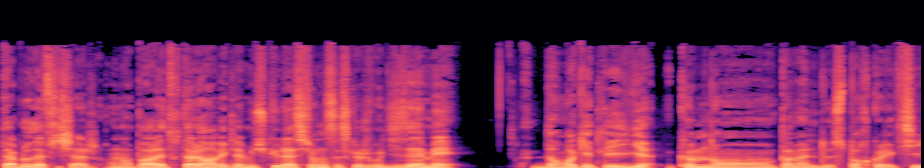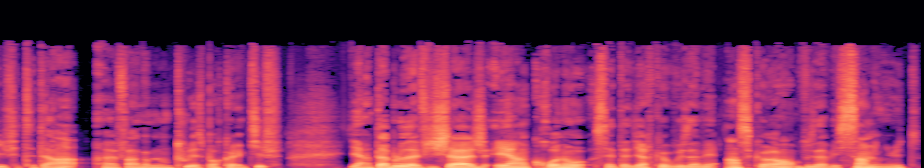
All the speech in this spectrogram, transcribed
tableau d'affichage. On en parlait tout à l'heure avec la musculation, c'est ce que je vous disais, mais dans Rocket League, comme dans pas mal de sports collectifs, etc., enfin comme dans tous les sports collectifs, il y a un tableau d'affichage et un chrono, c'est-à-dire que vous avez un score, vous avez 5 minutes,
